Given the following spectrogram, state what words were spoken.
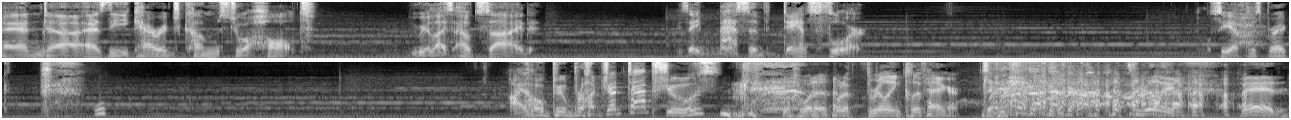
and uh, as the carriage comes to a halt, you realize outside is a massive dance floor. And we'll see you after this break. I hope you brought your tap shoes. what a what a thrilling cliffhanger. It's really man.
